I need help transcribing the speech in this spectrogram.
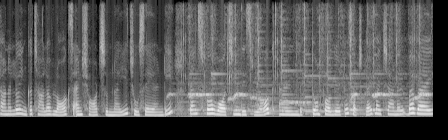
ఛానల్లో ఇంకా చాలా వ్లాగ్స్ అండ్ షార్ట్స్ ఉన్నాయి. చూసేయండి. Thanks for watching this vlog and don't forget to subscribe my channel bye bye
